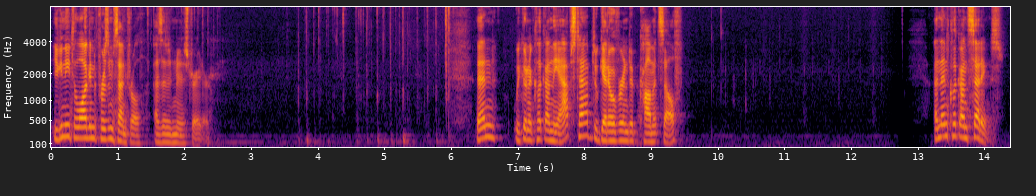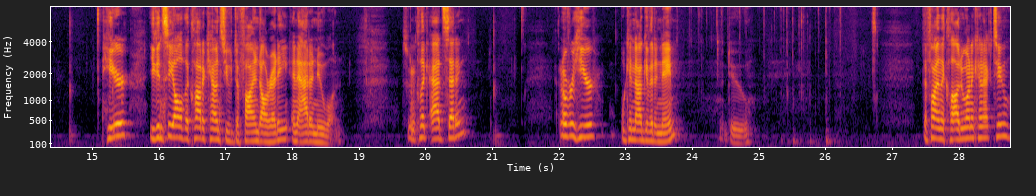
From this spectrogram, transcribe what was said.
you need to log into Prism Central as an administrator. Then we're going to click on the Apps tab to get over into Calm itself. And then click on Settings. Here, you can see all the cloud accounts you've defined already and add a new one. So I'm going to click Add Setting. And over here, we can now give it a name. Do define the cloud we want to connect to,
